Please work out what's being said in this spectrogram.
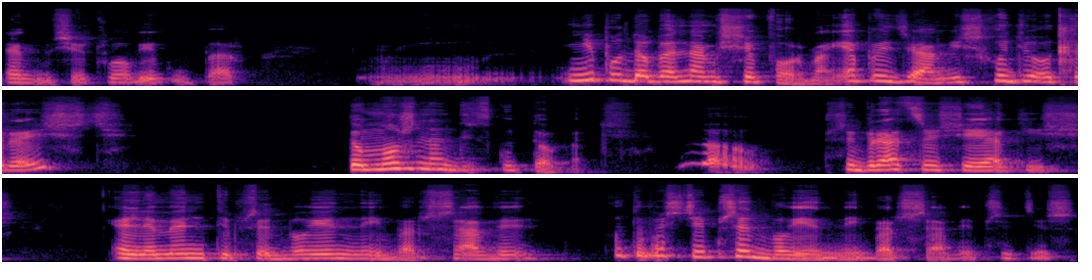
jakby się człowiek uparł. Nie podoba nam się forma. Ja powiedziałam, jeśli chodzi o treść, to można dyskutować. No, przywraca się jakieś elementy przedwojennej Warszawy, no to właściwie przedwojennej Warszawy przecież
